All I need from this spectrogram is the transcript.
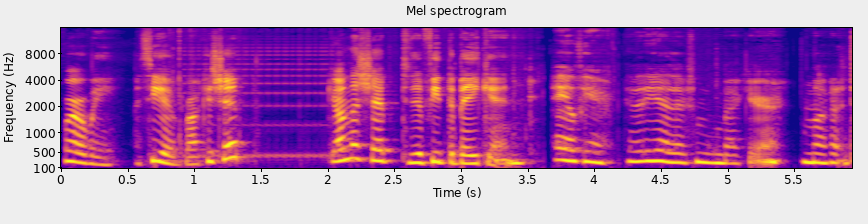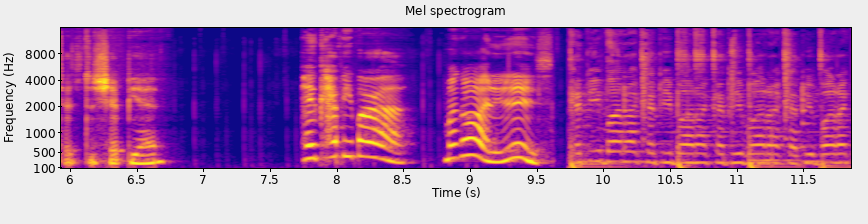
Where are we? I see a rocket ship. Get on the ship to defeat the bacon. Hey, over here. Yeah, there's something back here. I'm not gonna touch the ship yet. Hey, capybara. Oh my god, it is! Capybara, capybara, capybara, capybara.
